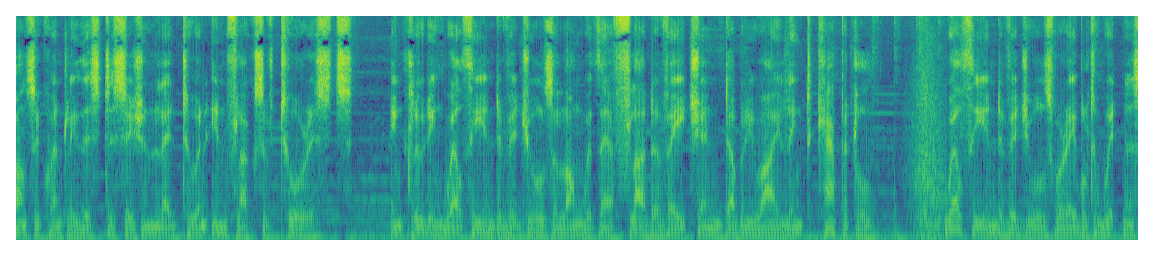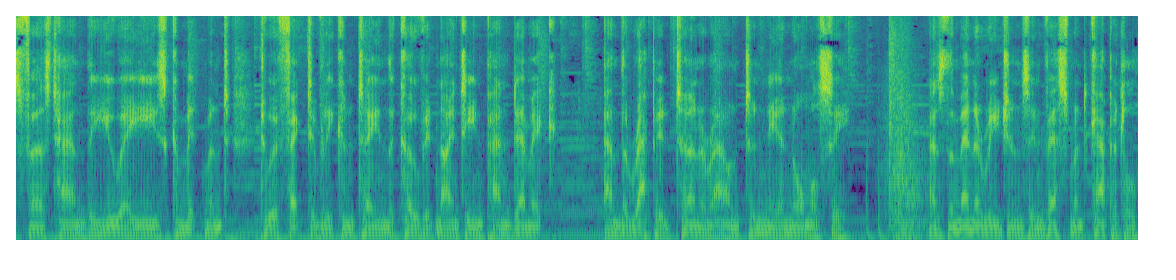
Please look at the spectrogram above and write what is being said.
Consequently, this decision led to an influx of tourists, including wealthy individuals along with their flood of HNWI-linked capital. Wealthy individuals were able to witness firsthand the UAE's commitment to effectively contain the COVID-19 pandemic and the rapid turnaround to near normalcy. As the MENA region's investment capital,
